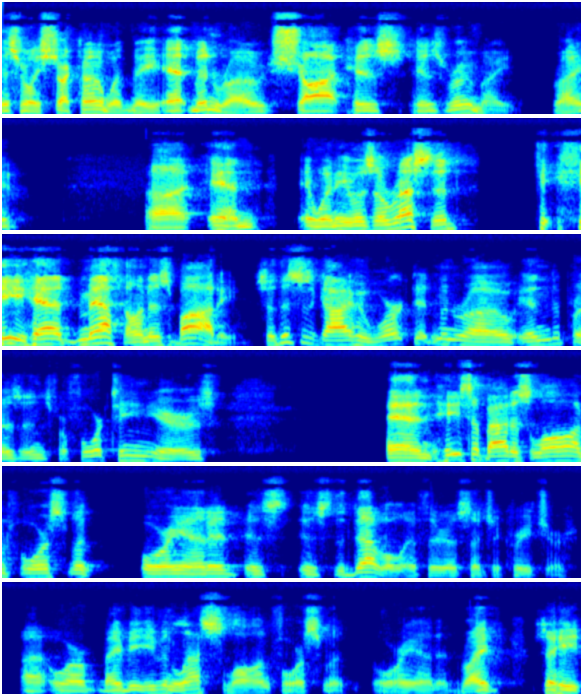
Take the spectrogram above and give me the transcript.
this really struck home with me, at Monroe shot his his roommate, right? Uh, and and when he was arrested, he, had meth on his body. So this is a guy who worked at Monroe in the prisons for 14 years, and he's about as law enforcement oriented as is the devil, if there is such a creature, uh, or maybe even less law enforcement oriented, right? So he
